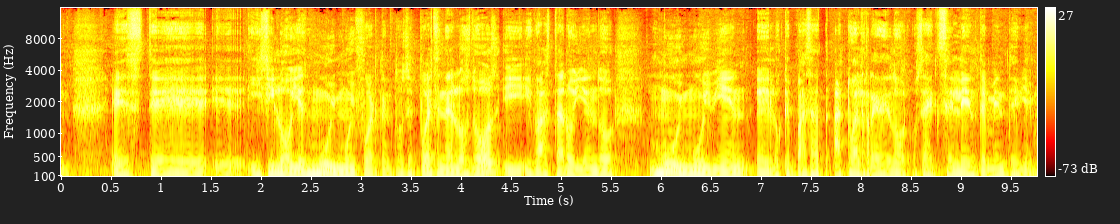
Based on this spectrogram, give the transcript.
este, eh, y si lo oyes muy, muy fuerte. Entonces puedes tener los dos y, va a estar oyendo muy, muy bien eh, lo que pasa a tu alrededor. O sea, excelentemente bien.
